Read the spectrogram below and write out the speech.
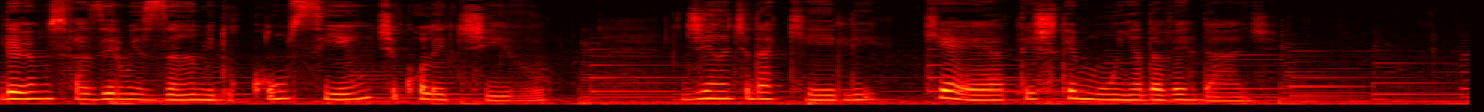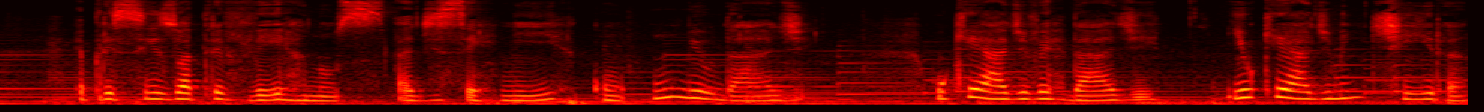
Devemos fazer um exame do consciente coletivo diante daquele que é a testemunha da verdade. É preciso atrever-nos a discernir com humildade o que há de verdade e o que há de mentira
